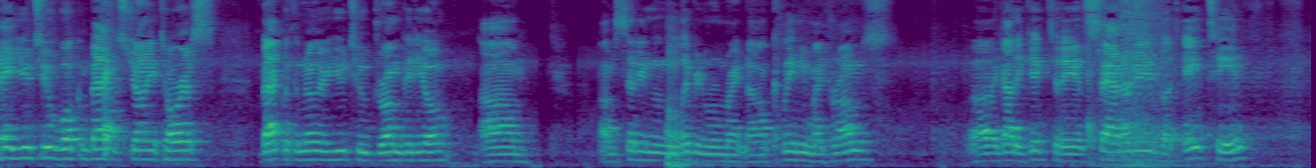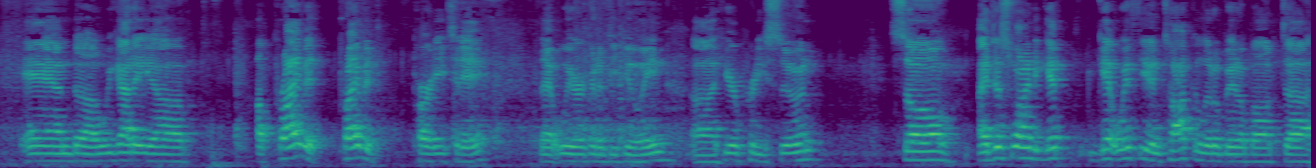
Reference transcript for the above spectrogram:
Hey YouTube, welcome back. It's Johnny Torres, back with another YouTube drum video. Um, I'm sitting in the living room right now cleaning my drums. Uh, I got a gig today. It's Saturday the 18th, and uh, we got a uh, a private private party today that we are going to be doing uh, here pretty soon. So I just wanted to get get with you and talk a little bit about uh,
